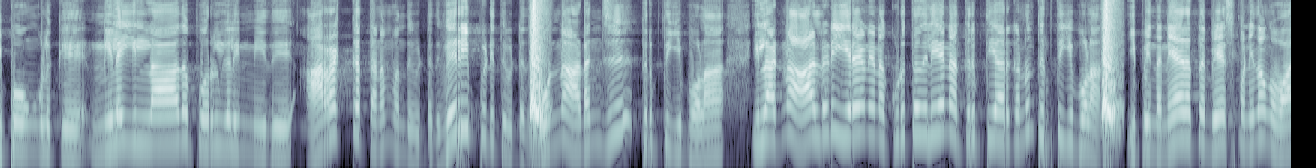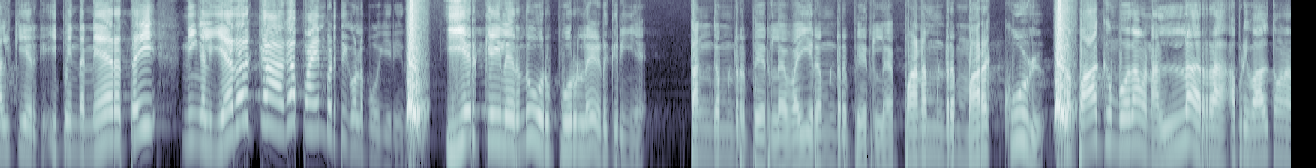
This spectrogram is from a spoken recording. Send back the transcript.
இப்போ உங்களுக்கு நிலையில்லாத பொருள்களின் மீது அரக்கத்தனம் வந்து விட்டது வெறி பிடித்து விட்டது. ஒன்று அடைஞ்சு திருப்திக்கு போகலாம் இல்லாட்டினா ஆல்ரெடி இறைவன் எனக்கு கொடுத்ததுலேயே நான் திருப்தியாக இருக்கணும் திருப்திக்கு போகலாம் இப்போ இந்த நேரத்தை பேஸ் பண்ணி தான் உங்கள் வாழ்க்கையே இருக்குது இப்போ இந்த நேரத்தை நீங்கள் எதற்காக பயன்படுத்தி கொள்ள போகிறீர்கள்? இயற்கையிலிருந்து ஒரு பொருளை எடுக்கிறீங்க. தங்கம்ன்ற பேரில் வைரம்ன்ற பேரில் பணம்ன்ற மரக்கூழ். இதை பார்க்கும்போது அவன் நல்லா இருறா அப்படி வாழ்த்தவனா?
